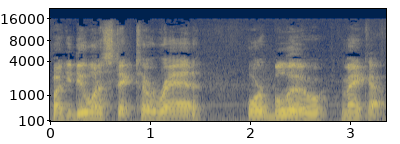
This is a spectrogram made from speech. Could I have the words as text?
But you do want to stick to red or blue makeup.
